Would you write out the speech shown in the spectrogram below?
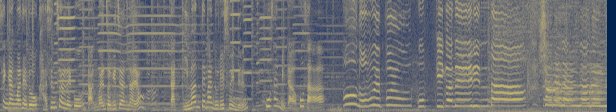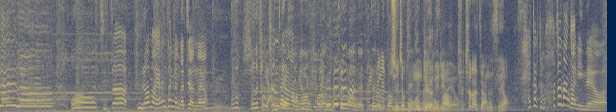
생각만 해도 가슴 설레고 낭만적이지 않나요? 딱 이맘때만 누릴 수 있는 호사입니다, 호사. 아 너무 와 진짜 드라마의 한 장면 같지 않나요? 어, 뭔가 여기 청춘 드라마 같은 저런 풍경을 그대로 아, 진짜 좋은데 내리네요. 출출하지 않으세요? 살짝 좀 허전한 감이 있네요.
